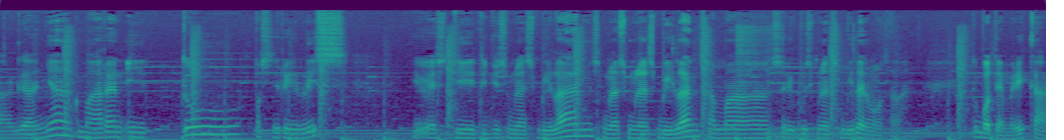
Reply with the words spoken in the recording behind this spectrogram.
Harganya kemarin itu pas dirilis USD 799, 999 sama 1099 kalau salah. Itu buat di Amerika.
